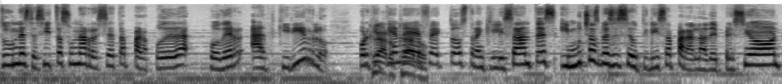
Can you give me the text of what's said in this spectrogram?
tú necesitas una receta para poder, poder adquirirlo. Porque Claro, tiene claro. efectos tranquilizantes y muchas veces se utiliza para la depresión,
